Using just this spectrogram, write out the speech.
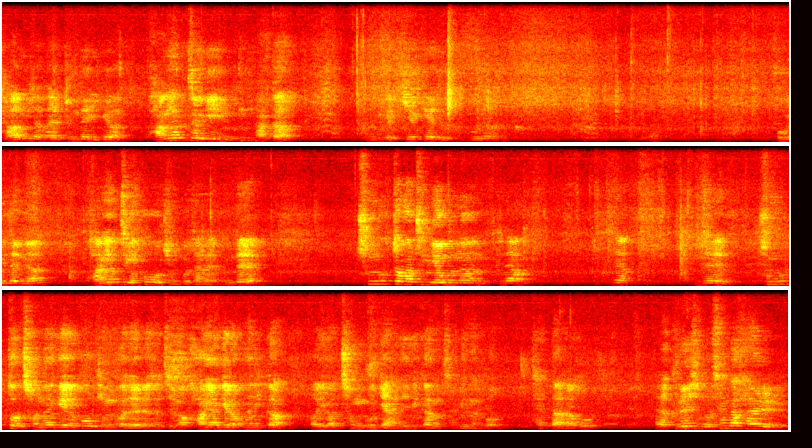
다음이잖아요. 근데 이게 광역적인 아까 우리가 기억해야 될 부분은 보게 되면 광역적인 호우 경보잖아요. 근데 충북도 같은 경우는 그냥 그냥 이제 충북도 전역에 호우 경보가 내려졌지만 광역이라고 하니까 어 이건 전국이 아니니까 자기는 뭐 됐다라고 그런 식으로 생각할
